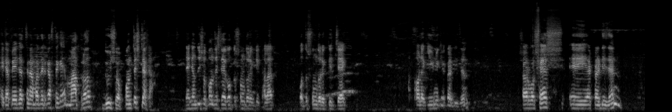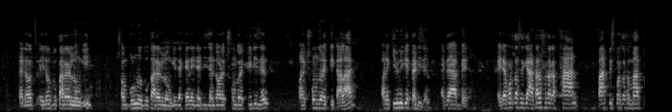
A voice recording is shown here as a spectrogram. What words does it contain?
এটা পেয়ে যাচ্ছেন আমাদের কাছ থেকে মাত্র দুইশো পঞ্চাশ টাকা। দেখেন দুইশো পঞ্চাশ টাকা কত সুন্দর একটি কালার কত সুন্দর একটি চেক অনেক ইউনিক একটা ডিজাইন সর্বশেষ এই একটা ডিজাইন এটা হচ্ছে, এটাও দুতারের লুঙ্গি, সম্পূর্ণ দুতারের লুঙ্গি। দেখেন, এটা ডিজাইনটা অনেক সুন্দর একটি ডিজাইন অনেক সুন্দর একটি কালার অনেক ইউনিক একটা ডিজাইন একটা আপডেট এটা পড়তেছে কি আঠারোশো টাকা থান পার পিস পড়তেছে মাত্র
